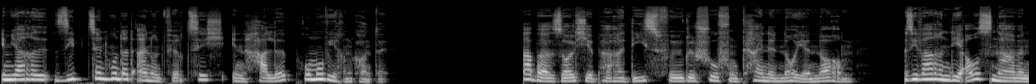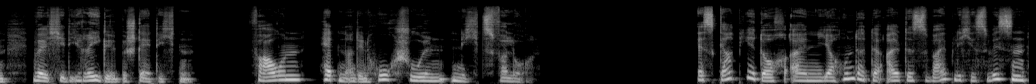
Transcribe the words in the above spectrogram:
im Jahre 1741 in Halle promovieren konnte. Aber solche Paradiesvögel schufen keine neue Norm. Sie waren die Ausnahmen, welche die Regel bestätigten. Frauen hätten an den Hochschulen nichts verloren. Es gab jedoch ein jahrhundertealtes weibliches Wissen,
